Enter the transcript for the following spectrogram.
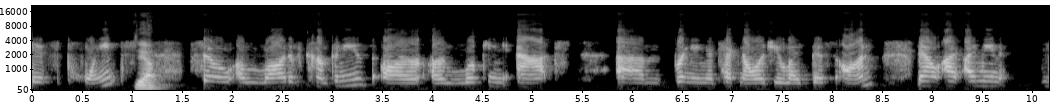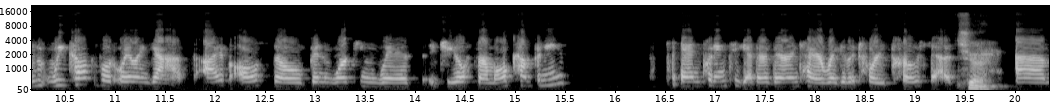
this point. Yeah. So a lot of companies are are looking at um, bringing a technology like this on. Now, I, I mean, we talk about oil and gas. I've also been working with geothermal companies and putting together their entire regulatory process. Sure. Um,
